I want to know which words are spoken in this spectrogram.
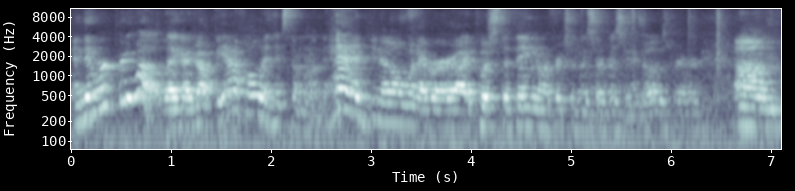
And they work pretty well. Like I drop the apple, it hits someone on the head, you know, whatever. I push the thing on a friction on the surface, and it goes forever. Um,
